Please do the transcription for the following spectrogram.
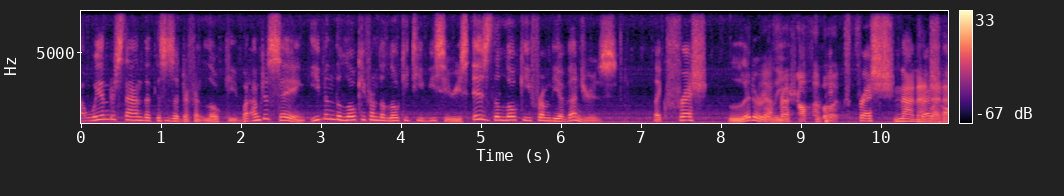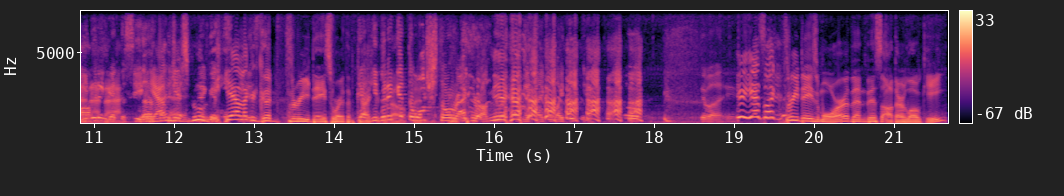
uh, we understand that this is a different Loki, but I'm just saying, even the Loki from the Loki TV series is the Loki from the Avengers, like fresh, literally yeah, fresh off the boat. picked fresh. Nah, nah, fresh nah, nah, off He didn't nah. get to see The. Yeah, Avengers yeah. movie. he had like a good three days worth of Yeah, he didn't get to watch Thor Ragnarok. Yeah. by So. Yeah, he has like three days more than this other Loki.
